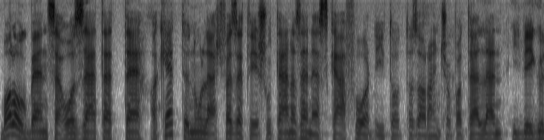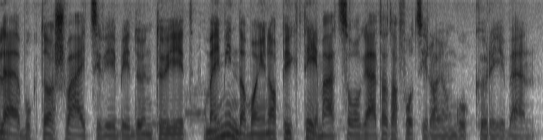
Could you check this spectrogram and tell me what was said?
Balog Bence hozzátette, a 2 0 vezetés után az NSK fordított az aranycsapat ellen, így végül elbukta a svájci VB döntőjét, amely mind a mai napig témát szolgáltat a foci rajongók körében.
